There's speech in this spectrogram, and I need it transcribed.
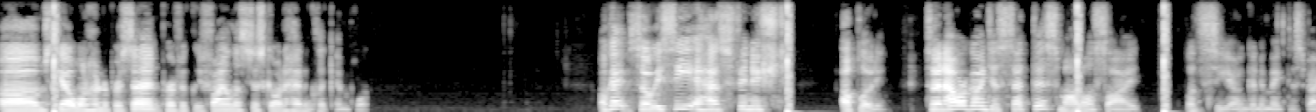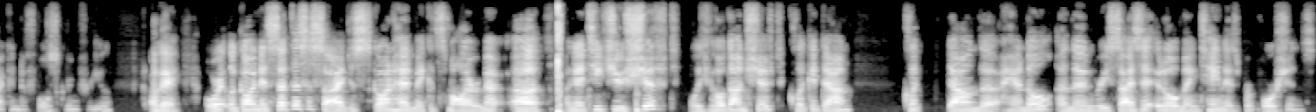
Um, scale 100%, perfectly fine. Let's just go ahead and click import. Okay, so we see it has finished uploading. So now we're going to set this model aside. Let's see, I'm going to make this back into full screen for you. Okay, we're going to set this aside. Just go ahead and make it smaller. Remember, uh, I'm going to teach you shift. Well, if you hold down shift, click it down, click down the handle, and then resize it. It'll maintain its proportions.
